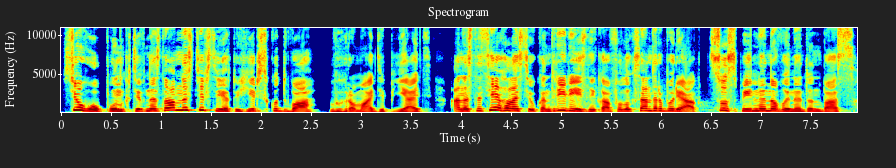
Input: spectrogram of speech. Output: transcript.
Всього пунктів незламності в Святогірську два, в громаді п'ять. Анастасія Галасюк, Андрій Різніков, Олександр Буряк. Суспільне новини Донбас.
